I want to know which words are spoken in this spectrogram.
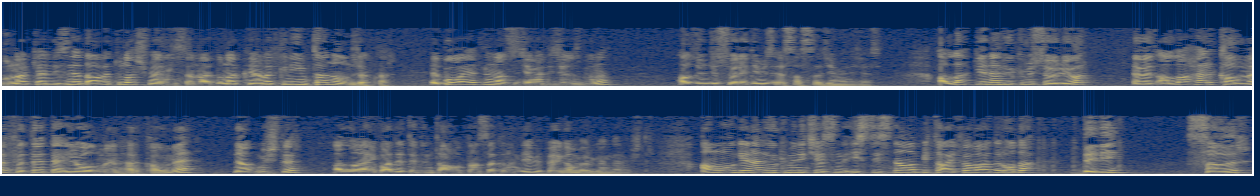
Bunlar kendisine davet ulaşmayan insanlar. Bunlar kıyamet günü imtihan olunacaklar. E bu ayetle nasıl cem edeceğiz bunu? Az önce söylediğimiz esasla cem edeceğiz. Allah genel hükmü söylüyor. Evet Allah her kavme, fetret ehli olmayan her kavme ne yapmıştır? Allah'a ibadet edin, tağuttan sakının diye bir peygamber göndermiştir. Ama o genel hükmün içerisinde istisna olan bir taife vardır. O da deli, sağır,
